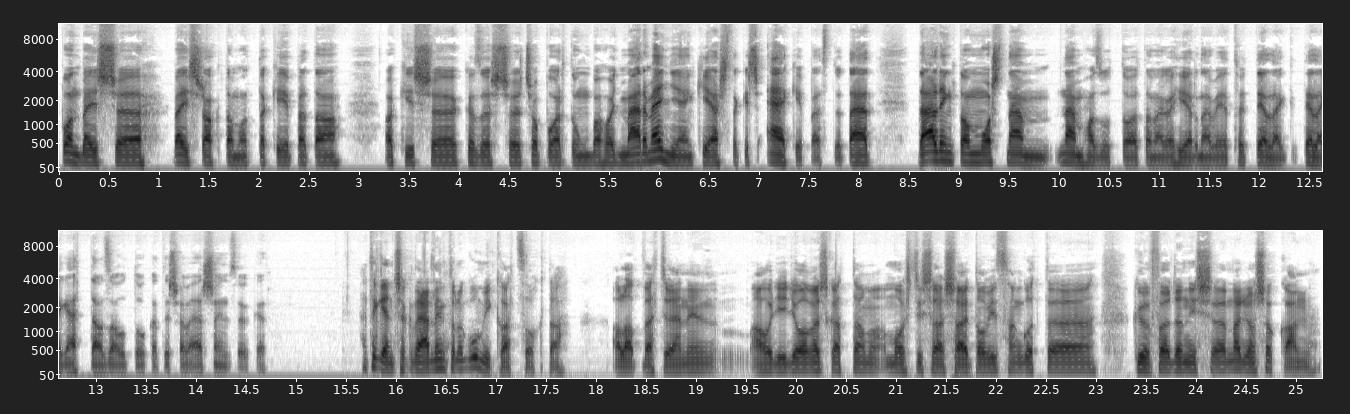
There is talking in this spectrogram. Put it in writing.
Pont be is, be is raktam ott a képet a, a kis közös csoportunkba, hogy már mennyien kiestek, és elképesztő. Tehát Darlington most nem, nem hazudtolta meg a hírnevét, hogy tényleg, tényleg ette az autókat és a versenyzőket. Hát igen, csak Darlington a gumikat szokta. Alapvetően én, ahogy így olvasgattam, most is a sajtóvízhangot külföldön is nagyon sokan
